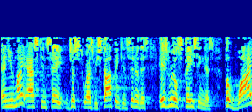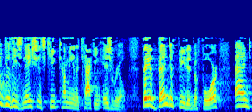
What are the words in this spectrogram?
And you might ask and say, just as we stop and consider this, Israel's facing this. But why do these nations keep coming and attacking Israel? They have been defeated before, and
